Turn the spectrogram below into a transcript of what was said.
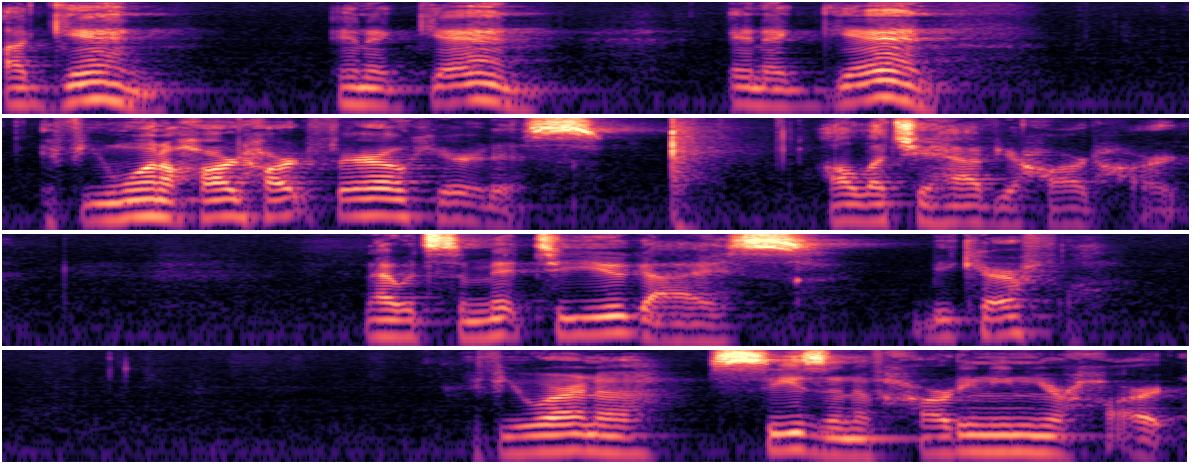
again and again and again. If you want a hard heart, Pharaoh, here it is. I'll let you have your hard heart. And I would submit to you guys be careful. If you are in a season of hardening your heart,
